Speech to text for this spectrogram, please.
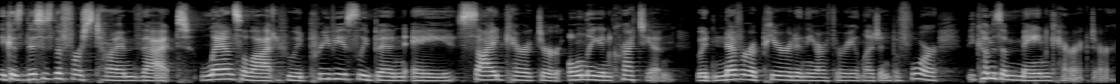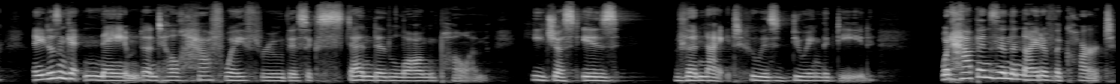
because this is the first time that Lancelot, who had previously been a side character only in Chrétien, who had never appeared in the Arthurian legend before, becomes a main character. And he doesn't get named until halfway through this extended long poem. He just is the knight who is doing the deed. What happens in The Knight of the Cart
